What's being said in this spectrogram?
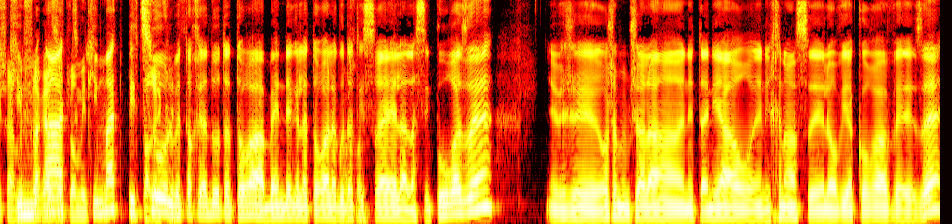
שהמפלגה הזאת לא מת... כמעט פיצול בתוך יהדות התורה בין דגל התורה לאגודת נכון. ישראל על הסיפור הזה ושראש הממשלה נתניהו אה, נכנס אה, לעובי הקורה וזה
